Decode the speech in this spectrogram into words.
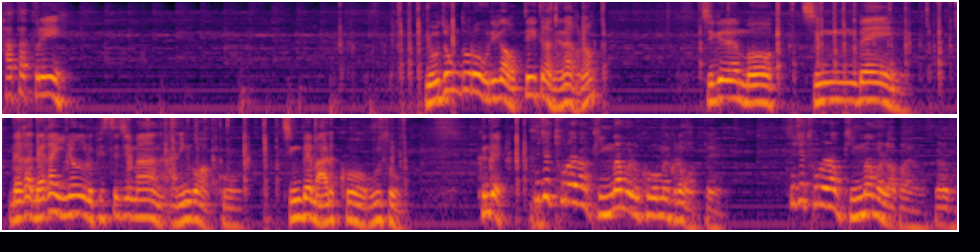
카타쿠리 요 정도로 우리가 업데이트가 되나 그럼? 지금 뭐 징베 내가 내가 2년 루피 쓰지만 아닌 것 같고 징베 마르코 우소 근데 후지토라랑 빅맘을 놓고 보면 그럼 어때? 후지토라랑 빅맘을 놔봐요 여러분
